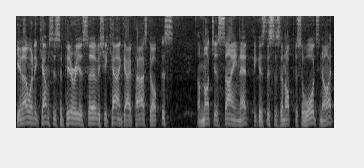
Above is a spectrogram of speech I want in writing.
You know, when it comes to superior service, you can't go past Optus. I'm not just saying that because this is an Optus Awards night.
